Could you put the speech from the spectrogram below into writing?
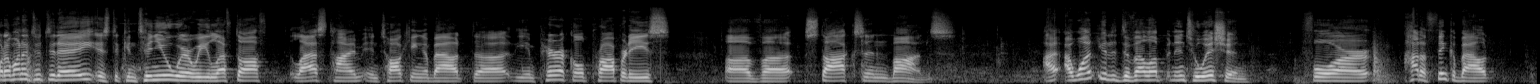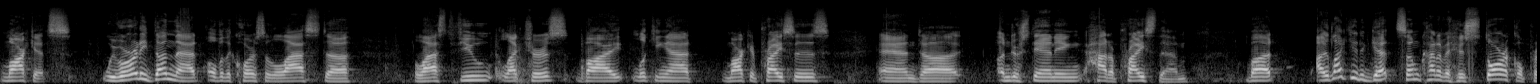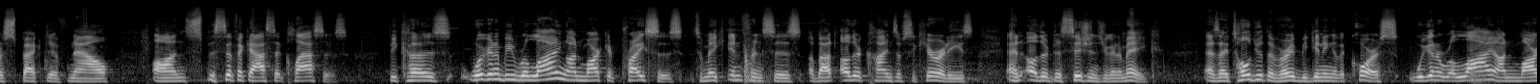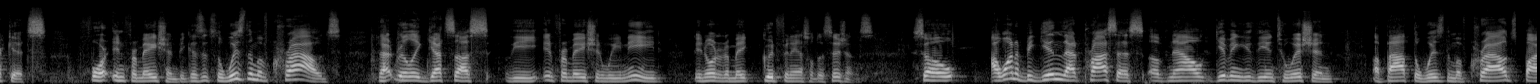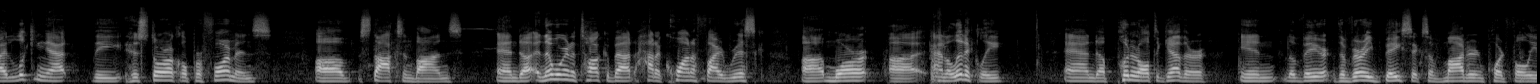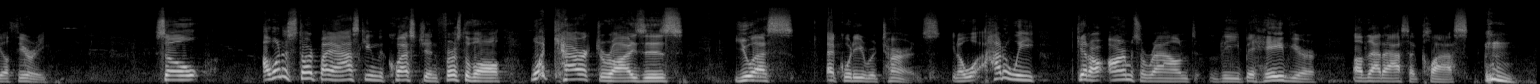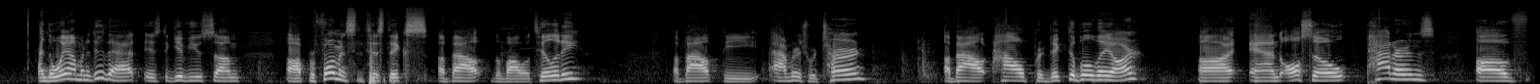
What I want to do today is to continue where we left off last time in talking about uh, the empirical properties of uh, stocks and bonds. I, I, want you to develop an intuition for how to think about markets. We've already done that over the course of the last, uh, the last few lectures by looking at market prices and uh, understanding how to price them. But I'd like you to get some kind of a historical perspective now on specific asset classes because we're going to be relying on market prices to make inferences about other kinds of securities and other decisions you're going to make. As I told you at the very beginning of the course, we're going to rely on markets for information because it's the wisdom of crowds that really gets us the information we need in order to make good financial decisions. So I want to begin that process of now giving you the intuition about the wisdom of crowds by looking at the historical performance of stocks and bonds. And, uh, and then we're going to talk about how to quantify risk uh, more uh, analytically and uh, put it all together in the, ver the very basics of modern portfolio theory. So I want to start by asking the question, first of all, what characterizes US equity returns? You know, how do we get our arms around the behavior of that asset class. and the way I'm going to do that is to give you some uh, performance statistics about the volatility, about the average return, about how predictable they are, uh, and also patterns of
